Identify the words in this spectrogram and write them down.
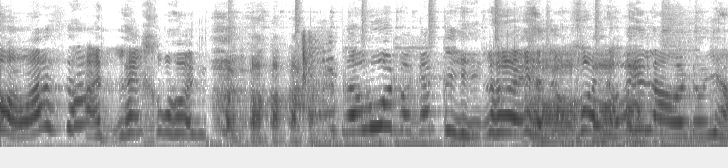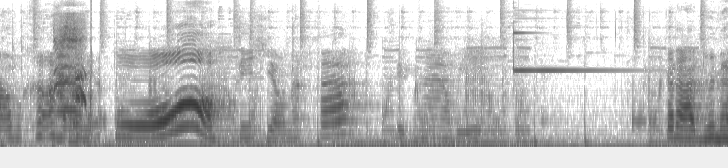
บอกว่าสัตว์และคน แล้วพูดปกติเลยอะทุกคนทำให้เราดูหยาบคายโอ้สีเขียวนะคะ 15 วิกระดาษอยู่ไหน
